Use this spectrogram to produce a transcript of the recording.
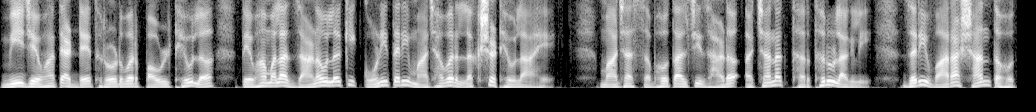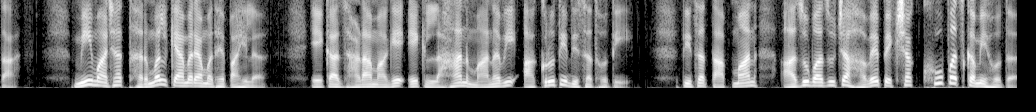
मी जेव्हा त्या डेथ रोडवर पाऊल ठेवलं तेव्हा मला जाणवलं की कोणीतरी माझ्यावर लक्ष ठेवलं आहे. माझ्या सभोवतालची झाडं अचानक थरथरू लागली जरी वारा शांत होता. मी माझ्या थर्मल कॅमेऱ्यामध्ये पाहिलं. एका झाडामागे एक लहान मानवी आकृती दिसत होती. तिचं तापमान आजूबाजूच्या हवेपेक्षा खूपच कमी होतं.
